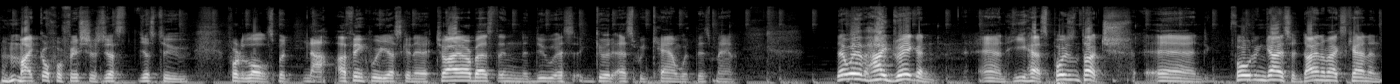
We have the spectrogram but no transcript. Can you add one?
might go for Fissures just just to for the lulls. But nah, I think we're just gonna try our best and do as good as we can with this man. Then we have Hydreigon, and he has Poison Touch, and Photon Geyser, Dynamax Cannon,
